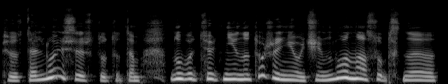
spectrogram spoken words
все остальное, если что-то там. Ну, вот тетя Нина тоже не очень, но она, собственно,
